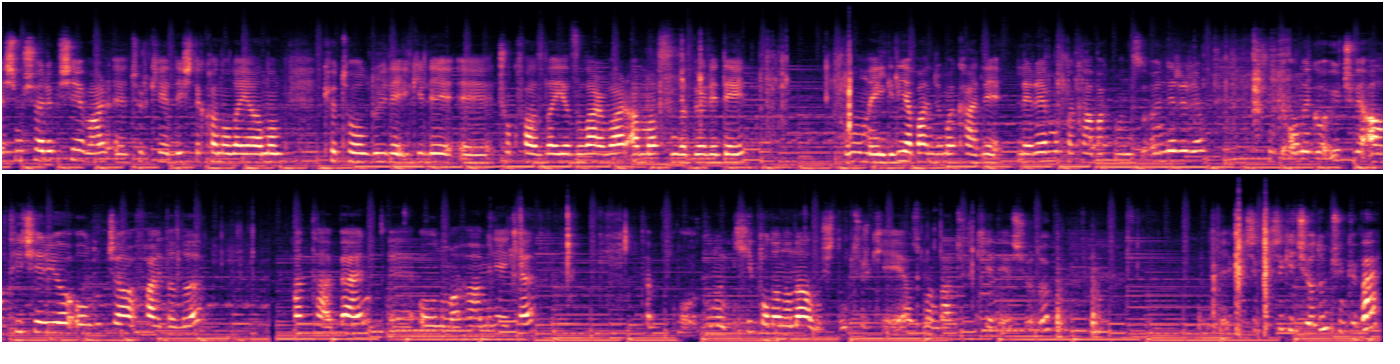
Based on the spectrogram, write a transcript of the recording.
Ya şimdi şöyle bir şey var. E, Türkiye'de işte kanola yağının kötü olduğu ile ilgili e, çok fazla yazılar var ama aslında böyle değil. Bununla ilgili yabancı makalelere mutlaka bakmanızı öneririm. Çünkü omega 3 ve 6 içeriyor. Oldukça faydalı. Hatta ben e, oğluma hamileyken tabii bunun hip olanını almıştım Türkiye'ye. O zaman daha Türkiye'de yaşıyorduk. E, kaşık kaşık içiyordum çünkü ben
